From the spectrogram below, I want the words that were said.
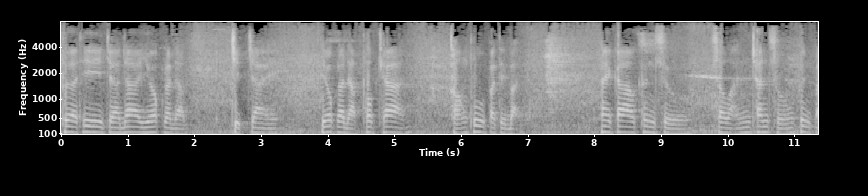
เพื่อที่จะได้ยกระดับจิตใจ ยกระดับภพชาติของผู้ปฏิบัติ ให้ก้าวขึ้นสู่สวรรค์ชั้นสูงขึ้นไป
